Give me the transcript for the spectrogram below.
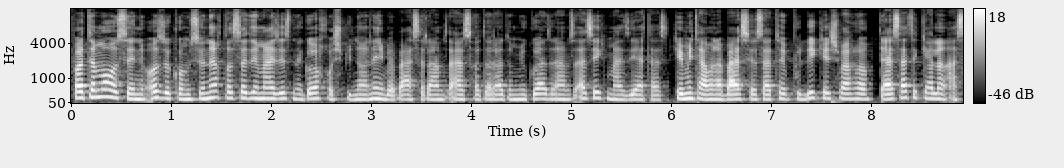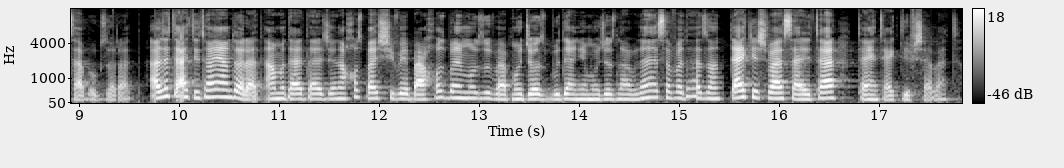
فاطمه حسینی عضو کمیسیون اقتصادی مجلس نگاه خوشبینانه به بحث رمز ارزها دارد و می‌گوید رمز از یک مزیت است که می‌تواند بر سیاستهای پولی کشورها در سطح کلان اثر بگذارد. البته تهدیدهایی هم دارد اما در درجه نخست بر شیوه برخورد با این موضوع و مجاز بودن یا مجاز نبودن استفاده از آن در کشور سریعتر تعیین تکلیف شود.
